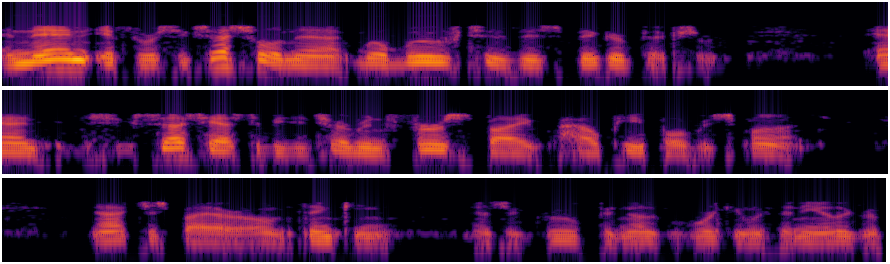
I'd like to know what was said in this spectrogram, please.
And then, if we're successful in that, we'll move to this bigger picture. And success has to be determined first by how people respond, not just by our own thinking as a group and working with any other group.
